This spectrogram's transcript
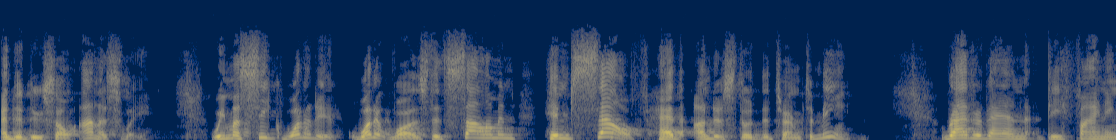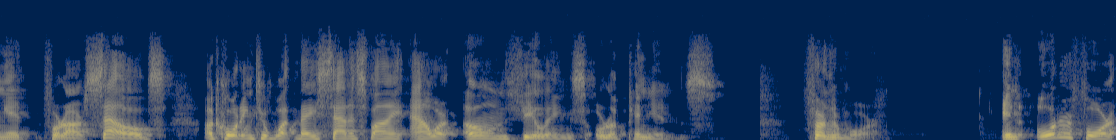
and to do so honestly. We must seek what it is, what it was that Solomon himself had understood the term to mean, rather than defining it for ourselves according to what may satisfy our own feelings or opinions. Furthermore, in order for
